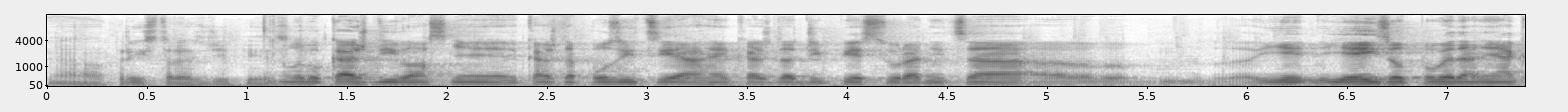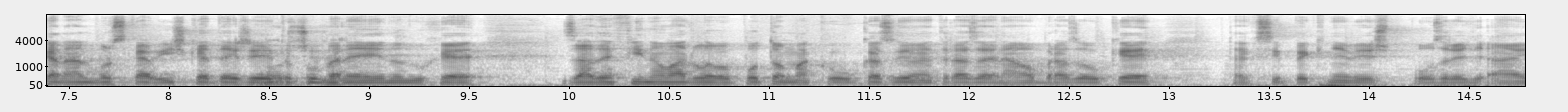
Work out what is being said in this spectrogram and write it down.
no, prístroj z GPS. Lebo každý vlastne, každá pozícia, hej, každá GPS súradnica e, je, jej zodpoveda nejaká nadmorská výška, takže Určite. je to pomerne jednoduché zadefinovať, lebo potom ako ukazujeme teraz aj na obrazovke, tak si pekne vieš pozrieť aj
